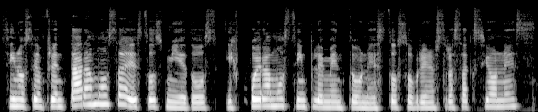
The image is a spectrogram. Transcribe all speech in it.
si nos enfrentáramos a estos miedos y fuéramos simplemente honestos sobre nuestras acciones.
